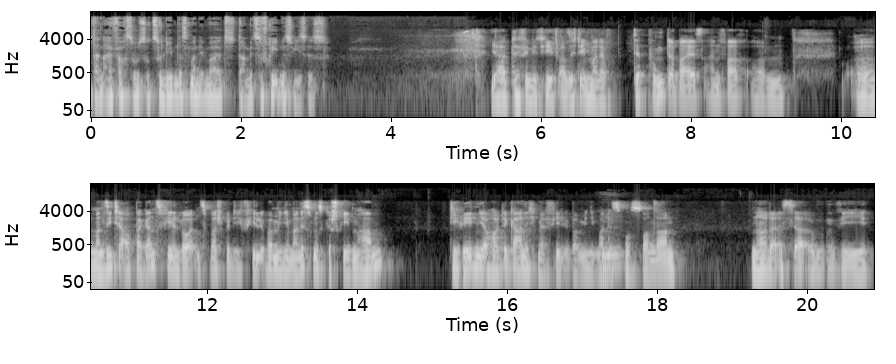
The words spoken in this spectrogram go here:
dann einfach so, so zu leben, dass man eben halt damit zufrieden ist, wie es ist. Ja, definitiv. Also ich denke mal, der, der Punkt dabei ist einfach, ähm, äh, man sieht ja auch bei ganz vielen Leuten zum Beispiel, die viel über Minimalismus geschrieben haben, die reden ja heute gar nicht mehr viel über Minimalismus, mhm. sondern na, da ist ja irgendwie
